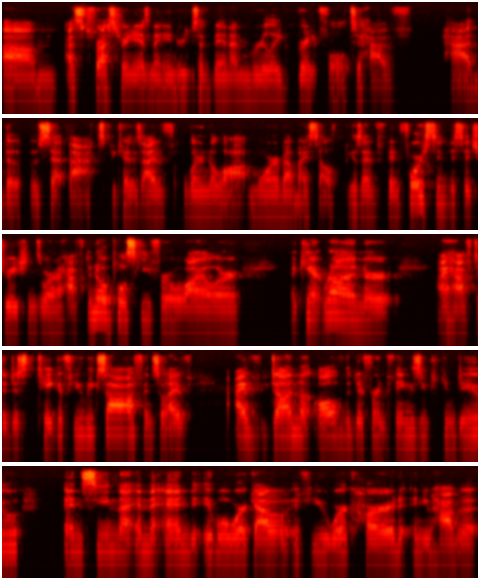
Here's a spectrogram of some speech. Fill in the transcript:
um, as frustrating as my injuries have been I'm really grateful to have had those setbacks because I've learned a lot more about myself because I've been forced into situations where I have to no pole ski for a while or I can't run or I have to just take a few weeks off. And so I've I've done all the different things you can do and seen that in the end it will work out. If you work hard and you have a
